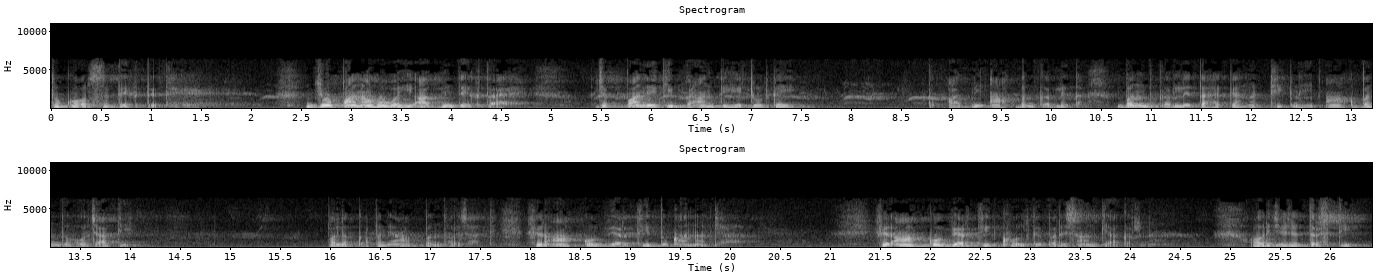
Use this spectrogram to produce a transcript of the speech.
तो गौर से देखते थे। जो पाना हो, वही आदमी देखता है। जब पाने की भ्रांति ही टूट गई तो आदमी आँख बंद कर लेता बंद कर लेता है, कहना ठीक नहीं, आँख बंद हो जाती। पलक अपने आप बंद हो जाती। फिर आँख को व्यर्थी दुखाना क्या? फिर आँख को व्यर्थी खोल के परेशान क्या करना? और ये जो दृष्टि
